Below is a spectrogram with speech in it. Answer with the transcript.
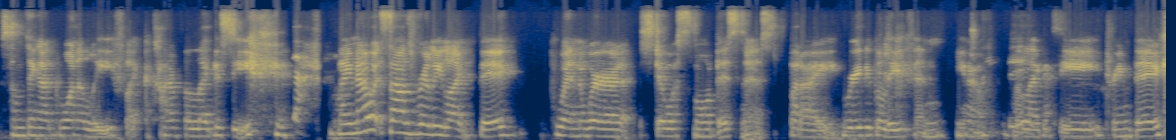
something I'd want to leave, like a kind of a legacy. And I know it sounds really like big when we're still a small business, but I really believe in, you know, the legacy, dream big.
